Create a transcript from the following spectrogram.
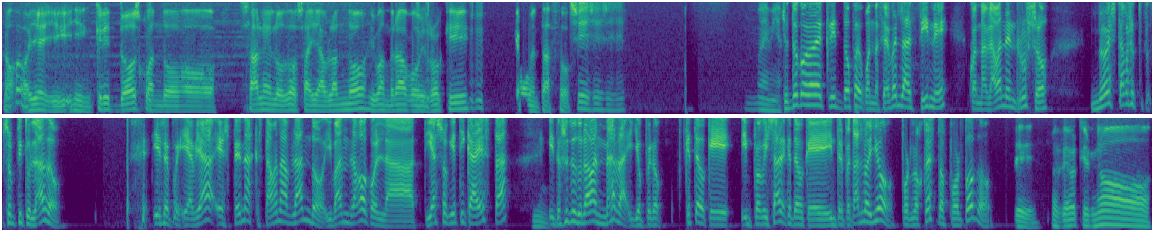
No, oye, y, y en Creed 2, cuando salen los dos ahí hablando, Iván Drago y Rocky, qué momentazo. Sí, sí, sí, sí. Madre mía. Yo tengo que ver Creed 2 porque cuando fui a verla al cine, cuando hablaban en ruso, no estaba sub- subtitulado. Y, se- y había escenas que estaban hablando Iván Drago con la tía soviética esta Mm. y no subtitulaban nada. Y yo, pero ¿qué tengo que improvisar? ¿Qué tengo que interpretarlo yo? Por los gestos, por todo. Sí, que, que no,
